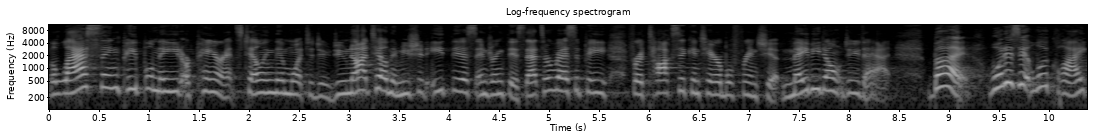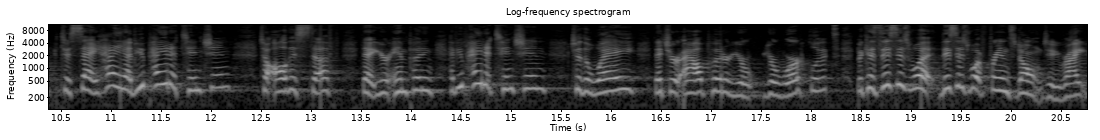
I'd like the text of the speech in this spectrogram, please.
The last thing people need are parents telling them what to do. Do not tell them you should eat this and drink this. That's a recipe for a toxic and terrible friendship. Maybe don't do that. But what does it look like to say, hey, have you paid attention to all this stuff that you're inputting? Have you paid attention to the way that your output or your, your work looks? Because this is what this is what friends don't do, right?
